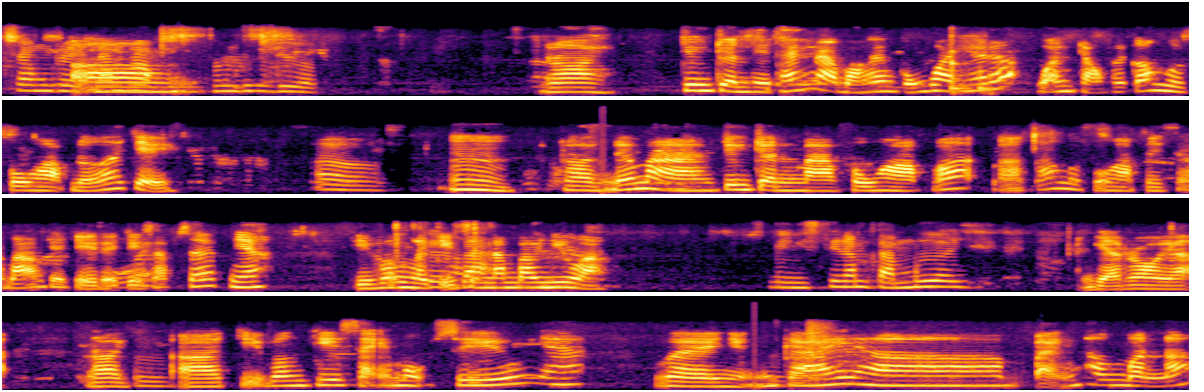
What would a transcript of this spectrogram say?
trong Ờ. năm học mình không đi được Rồi, chương trình thì tháng nào bọn em cũng quay hết á, quan trọng phải có người phù hợp nữa chị. ờ Ừ, rồi nếu mà chương trình mà phù hợp á, có người phù hợp thì sẽ báo cho chị để chị sắp xếp nha. Chị Vân là chị sinh năm bao nhiêu ạ? mình sinh năm 80 Dạ rồi ạ. Rồi, Ừ. à, chị Vân chia sẻ một xíu nha về những cái à, bản thân mình á,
